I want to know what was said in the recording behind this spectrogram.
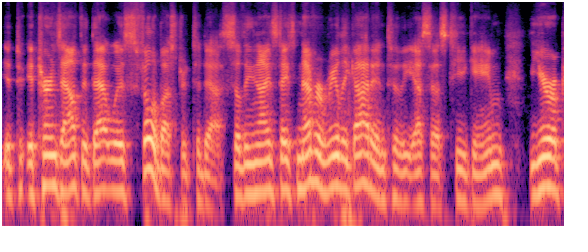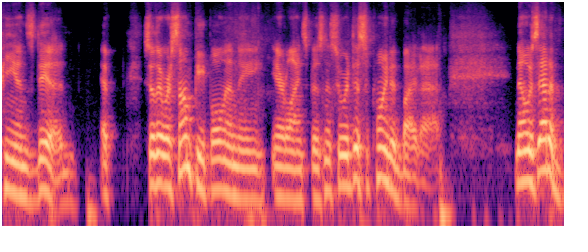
it, it turns out that that was filibustered to death. So the United States never really got into the SST game. The Europeans did. So there were some people in the airlines business who were disappointed by that. Now, is that a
